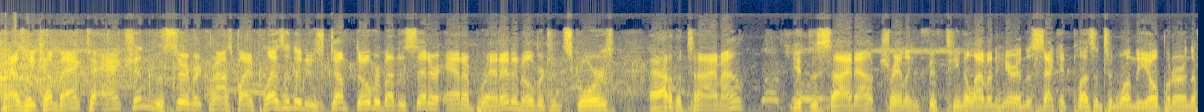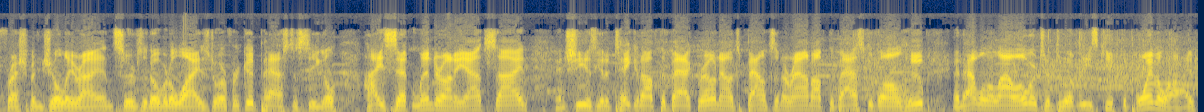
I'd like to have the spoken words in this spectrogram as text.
As we come back to action, the serve cross by Pleasanton is dumped over by the center Anna Brennan, and Overton scores out of the timeout. Get the side out, trailing 15-11 here in the second. Pleasanton won the opener, and the freshman Jolie Ryan serves it over to Weisdorfer. Good pass to Siegel. High set Linder on the outside, and she is going to take it off the back row. Now it's bouncing around off the basketball hoop, and that will allow Overton to at least keep the point alive.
